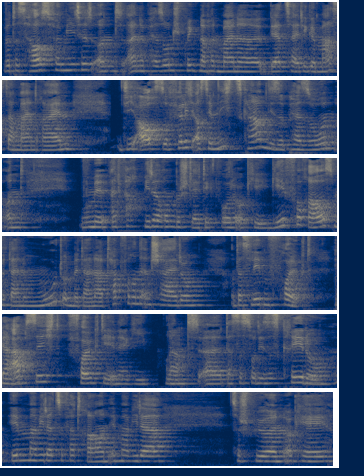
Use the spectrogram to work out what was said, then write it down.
wird das Haus vermietet und eine Person springt noch in meine derzeitige Mastermind rein, die auch so völlig aus dem Nichts kam, diese Person, und wo mir einfach wiederum bestätigt wurde, okay, geh voraus mit deinem Mut und mit deiner tapferen Entscheidung und das Leben folgt. Der mhm. Absicht folgt die Energie. Ja. Und äh, das ist so dieses Credo, immer wieder zu vertrauen, immer wieder zu spüren, okay,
